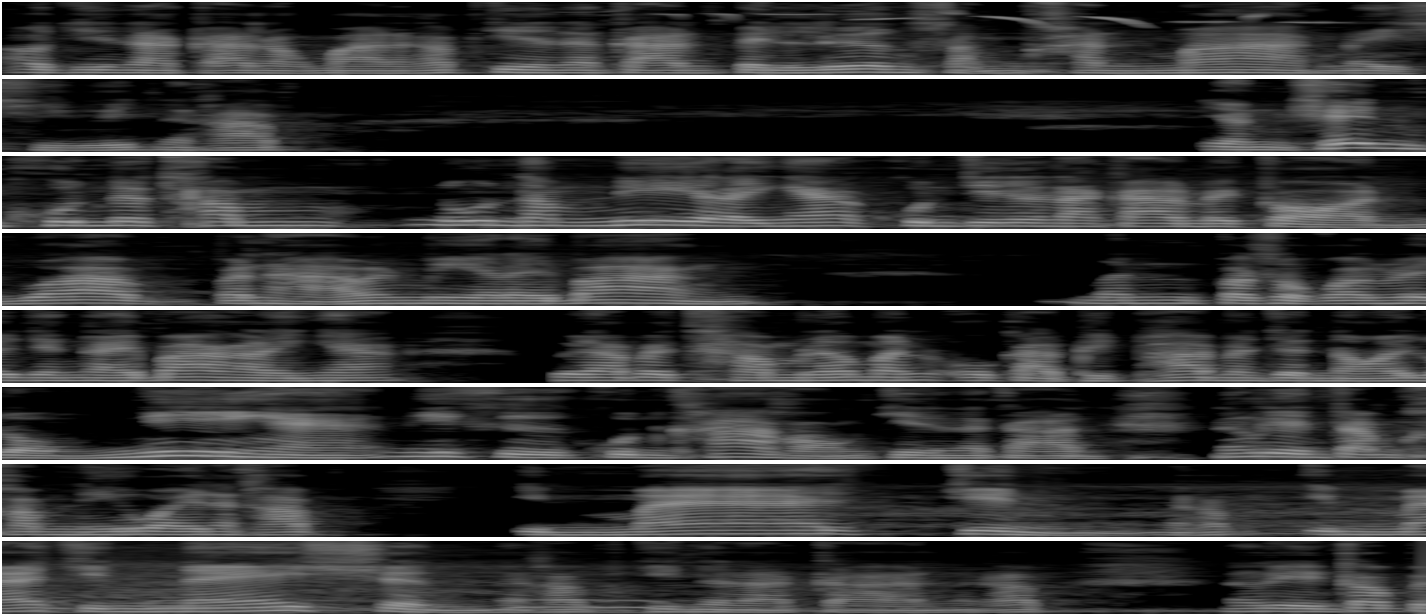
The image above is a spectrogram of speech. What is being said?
เอาจินตนาการออกมานะครับ จินตนาการเป็นเรื่องสำคัญมากในชีวิตนะครับ อย่างเช่นคุณจะทำนู่นทำนี่อะไรเงี้ย คุณจินตนาการไปก่อนว่าปัญหามันมีอะไรบ้าง มันประสบความสำเร็จยังไงบ้างอะไรเงี้ย เวลาไปทำแล้วมันโอกาสผิดพลาดมันจะน้อยลง นี่ไง นี่คือคุณค่าของจินตนาการ นักเรียนจำคำนี้ไว้นะครับ imagine นะครับ imagination นะครับ จินตนาการนะครับ นักเรียนก็ไป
